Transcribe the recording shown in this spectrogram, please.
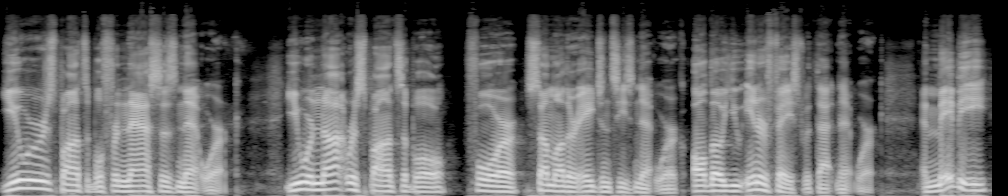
You were responsible for NASA's network. You were not responsible for some other agency's network, although you interfaced with that network. And maybe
